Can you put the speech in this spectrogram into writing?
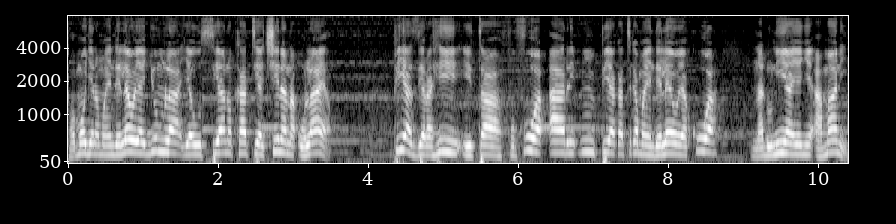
pamoja na maendeleo ya jumla ya uhusiano kati ya China na Ulaya. Pia ziara hii itafufua ari mpya katika maendeleo ya kuwa na dunia yenye amani.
